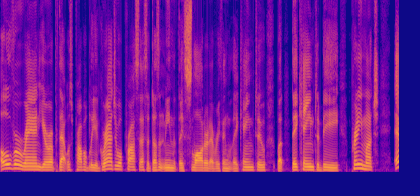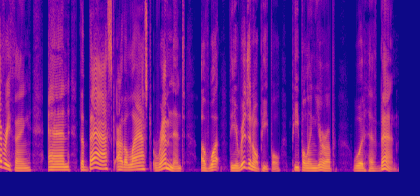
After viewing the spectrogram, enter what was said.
overran Europe. That was probably a gradual process. It doesn't mean that they slaughtered everything that they came to, but they came to be pretty much everything. And the Basque are the last remnant of what the original people, people in Europe, would have been.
